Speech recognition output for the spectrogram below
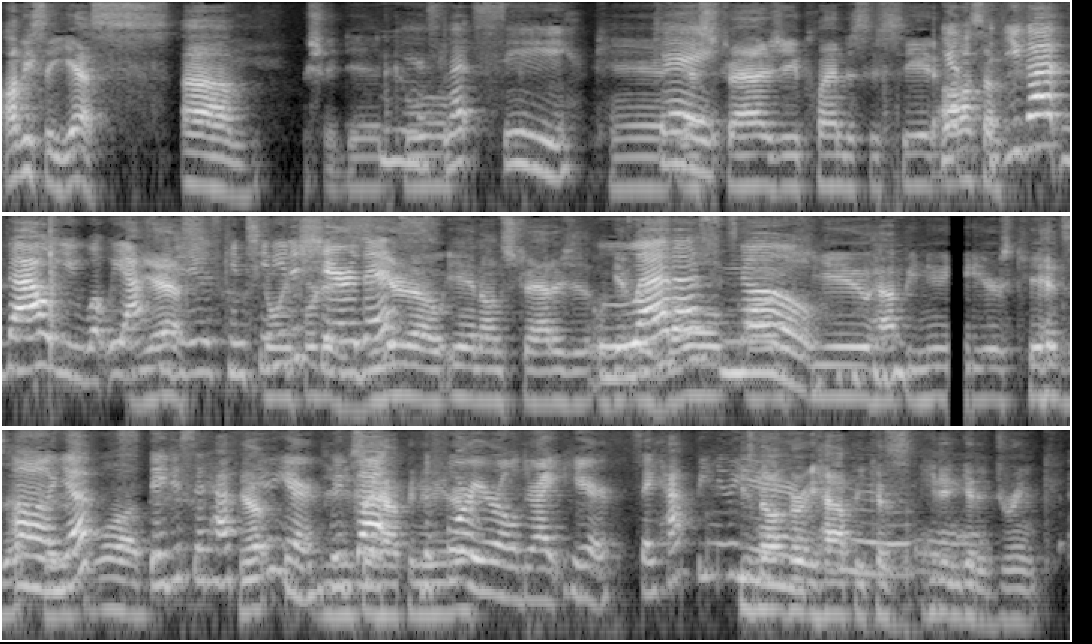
obviously, yes, um, wish I did. Cool. Yes, let's see. Can, Okay. yes, strategy, plan to succeed. Yep, Awesome. If you got value, what we ask yes. you to do is continue Going to share this. Zero in on strategy that will get Let us results know. on cue. Happy New Year's, kids. Oh, Uh, yep. one. They just said Happy Yep. New Year. Did We've got Happy New the four-year-old right here. Say Happy New Year. He's not very happy because he didn't get a drink.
